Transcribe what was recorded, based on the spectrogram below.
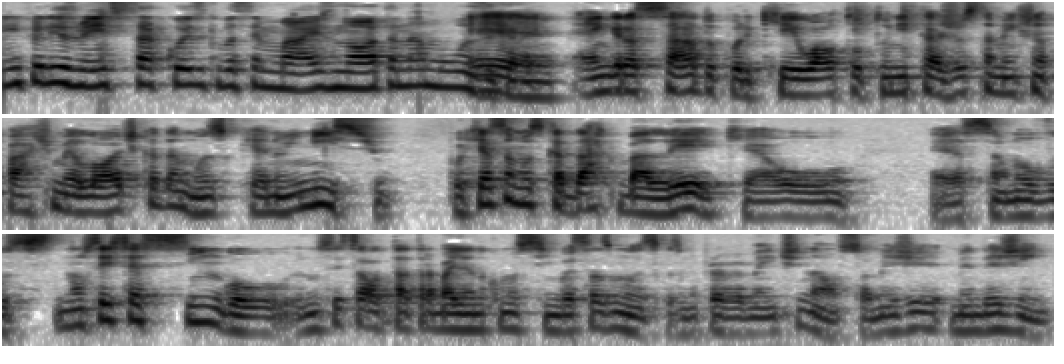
infelizmente, essa coisa que você mais nota na música, é, né? É engraçado porque o autotune tá justamente na parte melódica da música, que é no início. Porque essa música Dark Ballet, que é o. Essa novo. Não sei se é single, não sei se ela tá trabalhando como single essas músicas, mas provavelmente não, só Medellín.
